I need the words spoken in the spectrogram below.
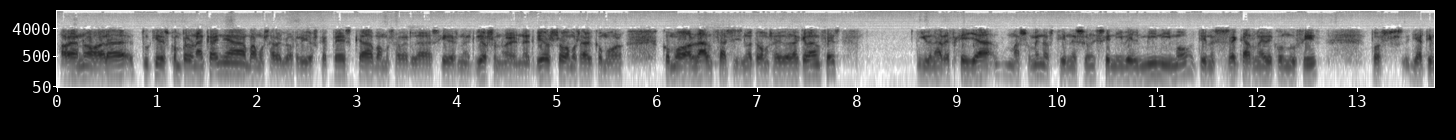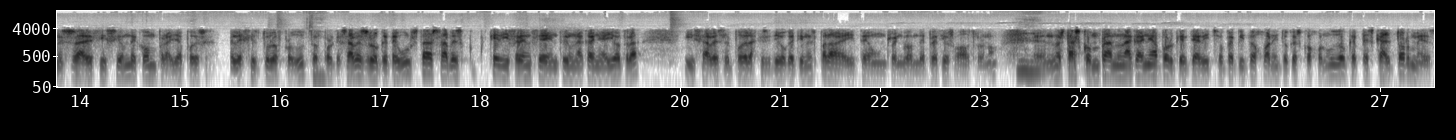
Ahora no, ahora tú quieres comprar una caña, vamos a ver los ríos que pesca, vamos a ver si eres nervioso o no eres nervioso, vamos a ver cómo, cómo lanzas y si no te vamos a ayudar a que lances y una vez que ya más o menos tienes ese nivel mínimo, tienes ese carnet de conducir, pues ya tienes esa decisión de compra, ya puedes elegir tú los productos, porque sabes lo que te gusta, sabes qué diferencia hay entre una caña y otra y sabes el poder adquisitivo que tienes para irte a un renglón de precios o a otro, ¿no? Eh, no estás comprando una caña porque te ha dicho Pepito Juanito que es cojonudo, que pesca el Tormes,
